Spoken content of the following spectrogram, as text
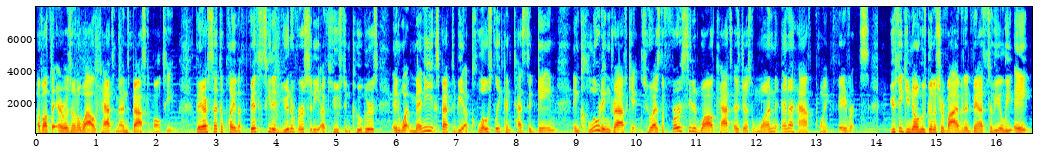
about the Arizona Wildcats men's basketball team. They are set to play the fifth seeded University of Houston Cougars in what many expect to be a closely contested game, including DraftKings, who has the first seeded Wildcats as just one and a half point favorites. You think you know who's going to survive and advance to the Elite Eight?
